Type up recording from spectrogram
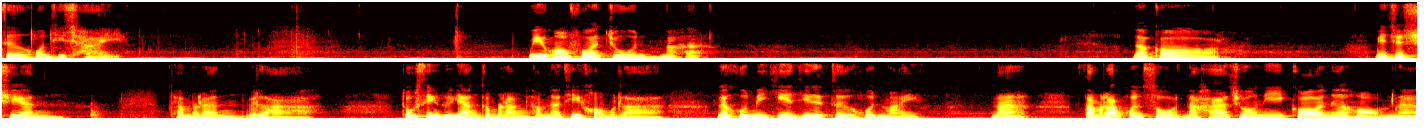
เจอคนที่ใช่ Wheel of Fortune นะคะ แล้วก็ Magician t e m p e r a n c เวลา ทุกสิ่งทุกอย่างกำลังทำหน้าที่ของเวลา และคุณมีเกณฑ์ที่จะเจอคนใหม่นะสำหรับคนโสดนะคะ ช่วงนี้ก็เนื้อหอมนะ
